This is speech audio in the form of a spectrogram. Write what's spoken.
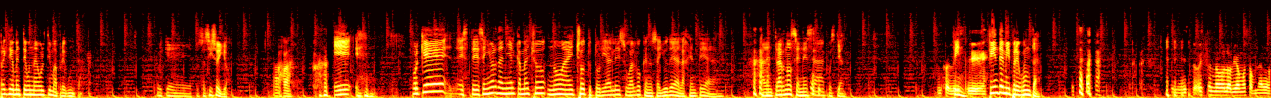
prácticamente una última pregunta. Porque, pues así soy yo. Ajá. Eh, ¿Por qué este señor Daniel Camacho no ha hecho tutoriales o algo que nos ayude a la gente a adentrarnos en esa cuestión? Híjole, Fin. este, Fin de mi pregunta. esto, esto no lo habíamos hablado.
